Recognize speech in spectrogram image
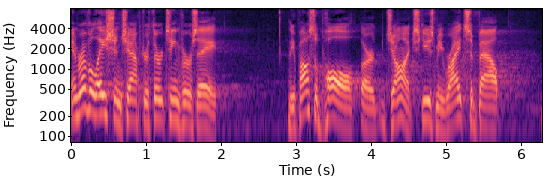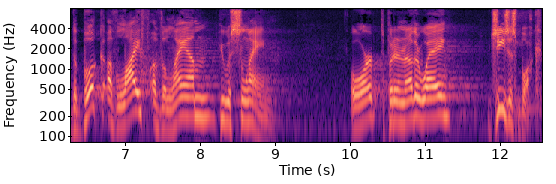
In Revelation chapter 13, verse 8, the Apostle Paul, or John, excuse me, writes about the book of life of the Lamb who was slain. Or, to put it another way, Jesus' book.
